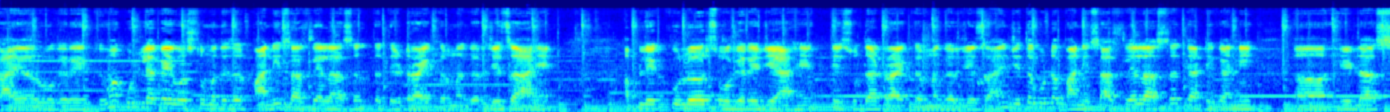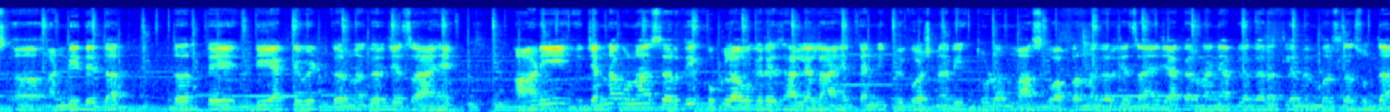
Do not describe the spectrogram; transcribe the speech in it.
टायर वगैरे किंवा कुठल्या काही वस्तूमध्ये जर पाणी साचलेलं असेल तर ते ड्राय करणं गरजेचं आहे. आपले कूलर्स वगैरे जे आहे ते सुद्धा ड्राय करणं गरजेचं आहे. जिथं कुठं पाणी साचलेलं असतं त्या ठिकाणी हे डास अंडी देतात. तर ते डिॲक्टिवेट करणं गरजेचं आहे. आणि ज्यांना कोणा सर्दी खोकला वगैरे झालेला आहे त्यांनी प्रिकॉशनरी थोडं मास्क वापरणं गरजेचं आहे. ज्या कारणाने आपल्या घरातल्या मेंबर्सला सुद्धा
